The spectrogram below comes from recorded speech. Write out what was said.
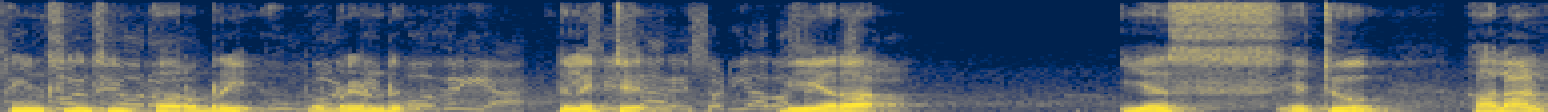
Scene scene scene Rodri Rodri ഉണ്ട്. De Ligt Vieira. Yes Eto'o Haaland.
